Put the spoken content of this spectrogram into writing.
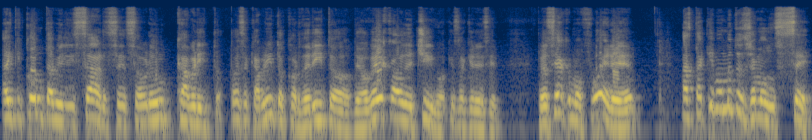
Hay que contabilizarse sobre un cabrito. Puede ser cabrito, corderito, de oveja o de chivo, que eso quiere decir. Pero sea como fuere, ¿hasta qué momento se llama un C?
